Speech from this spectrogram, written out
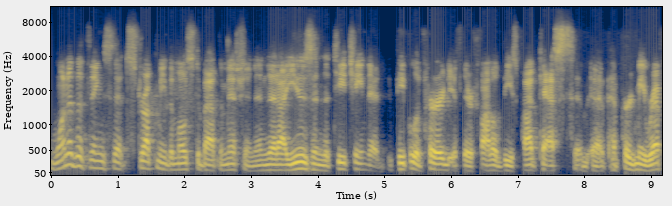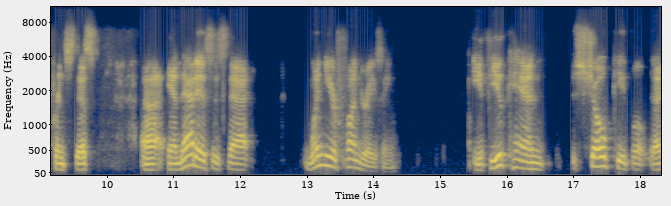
one of the things that struck me the most about the mission and that I use in the teaching that people have heard, if they've followed these podcasts, have, heard me reference this. Uh, and that is, is that when you're fundraising, if you can show people, uh,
